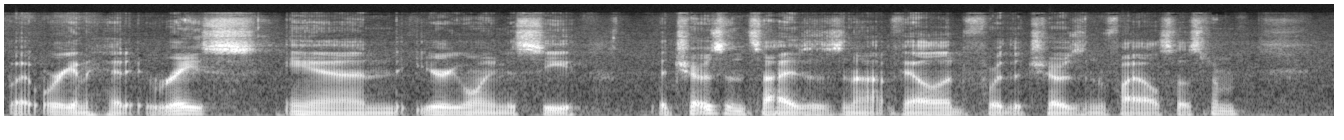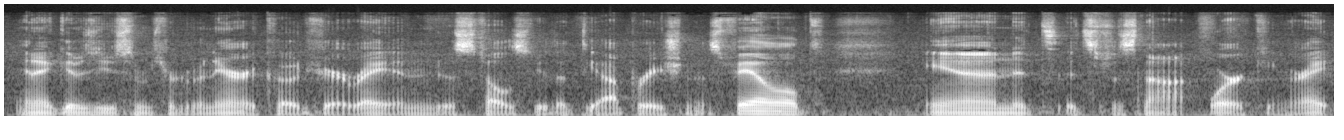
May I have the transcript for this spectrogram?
But we're going to hit erase, and you're going to see the chosen size is not valid for the chosen file system and it gives you some sort of an error code here, right? And it just tells you that the operation has failed and it's it's just not working, right?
